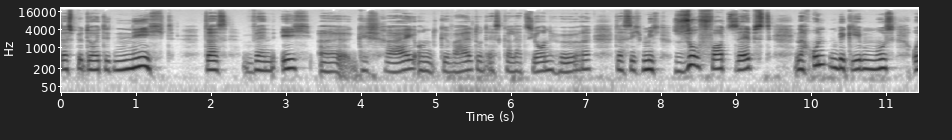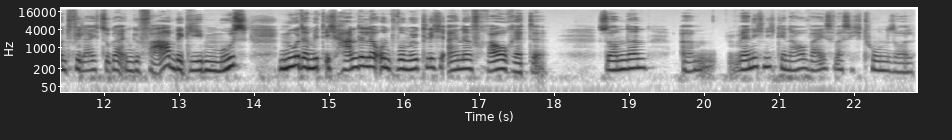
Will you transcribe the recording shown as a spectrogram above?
Das bedeutet nicht, dass wenn ich äh, Geschrei und Gewalt und Eskalation höre, dass ich mich sofort selbst nach unten begeben muss und vielleicht sogar in Gefahr begeben muss, nur damit ich handele und womöglich eine Frau rette, sondern ähm, wenn ich nicht genau weiß, was ich tun soll,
